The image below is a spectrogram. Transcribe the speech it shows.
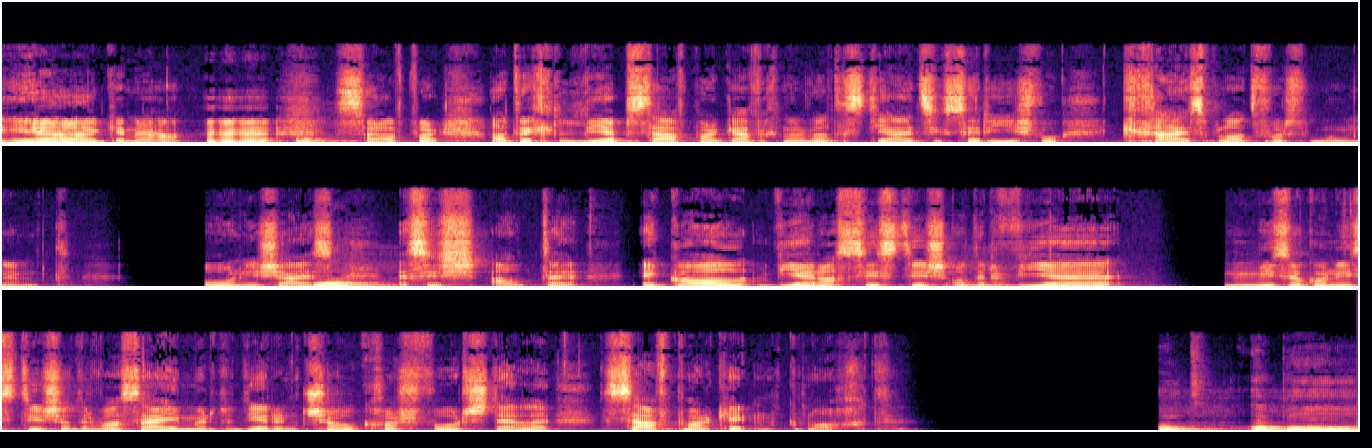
Ja, genau. South Park. Also ich liebe South Park einfach nur, weil das die einzige Serie ist, die kein Blatt vor Mund nimmt. Ohne Scheiß. Ja. Es ist, Alter, egal wie rassistisch oder wie misogonistisch oder was auch immer du dir einen Joke kannst vorstellen, South Park hätten gemacht. Und äh, bei,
